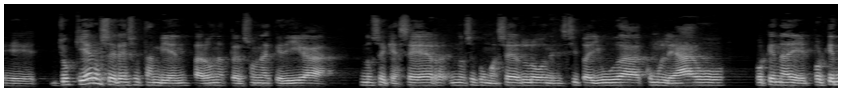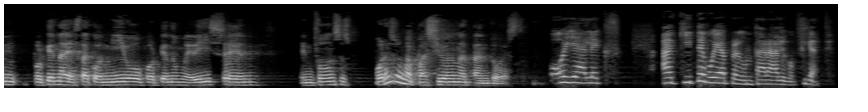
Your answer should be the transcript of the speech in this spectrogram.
eh, yo quiero ser eso también para una persona que diga, no sé qué hacer, no sé cómo hacerlo, necesito ayuda, ¿cómo le hago? ¿Por qué nadie, por qué, por qué nadie está conmigo? ¿Por qué no me dicen? Entonces, por eso me apasiona tanto esto. Oye, Alex, aquí te voy a preguntar algo. Fíjate,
